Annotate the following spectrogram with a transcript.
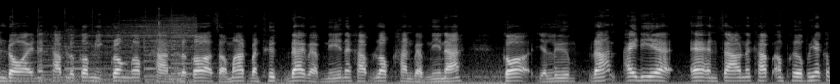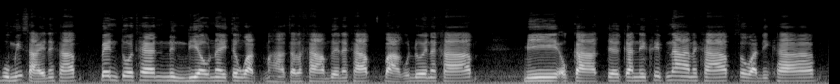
Android นะครับแล้วก็มีกล้องรอบคัน แล้วก็สามารถบันทึกได้แบบนี้นะครับ รอบคันแบบนี้นะ ก็อย่าลืมร้านไอเดีย Air and Sound นะครับอำเภอพยัคฆภูมิวิสัยนะครับ เป็นตัวแทนหนึ่งเดียวในจังหวัดมหาสารคามด้วยนะครับ ฝากไว้ด้วยนะครับ มีโอกาสเจอกันในคลิปหน้านะครับ สวัสดีครับ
